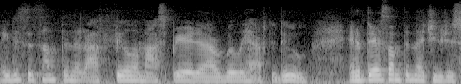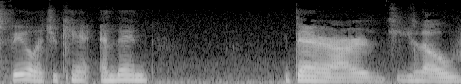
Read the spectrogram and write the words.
Like, this is something that I feel in my spirit that I really have to do. And if there's something that you just feel that you can't, and then there are, you know,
